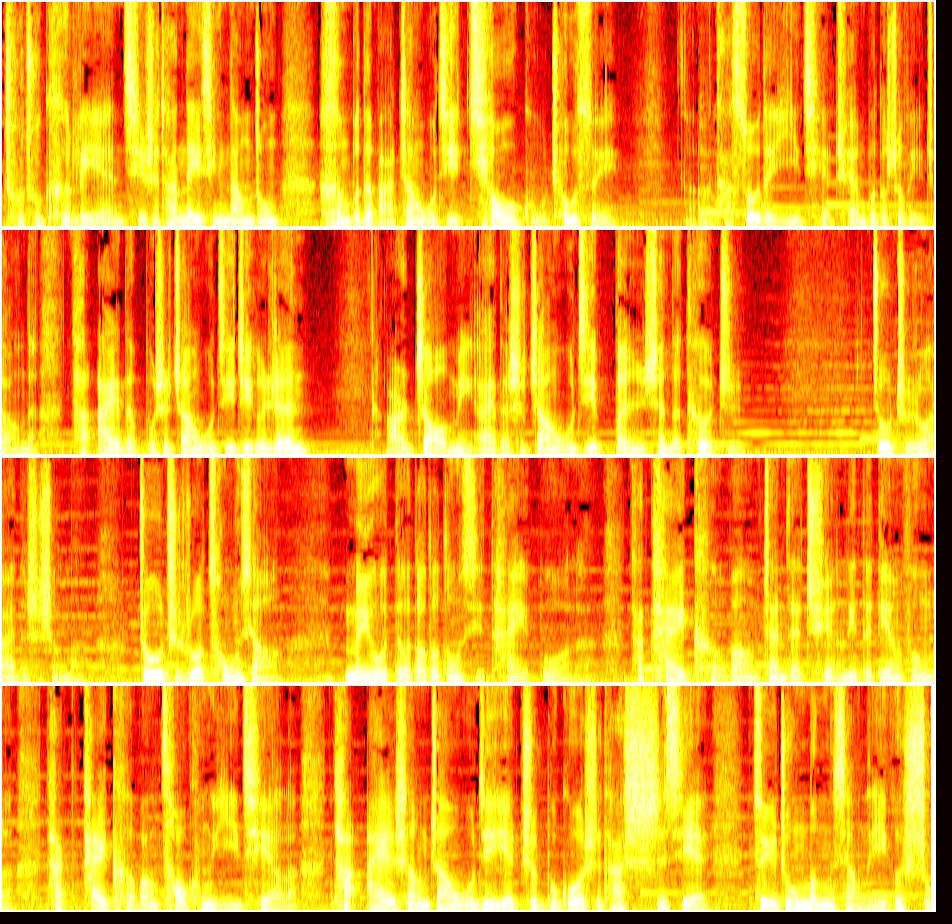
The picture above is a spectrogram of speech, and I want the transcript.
楚楚可怜，其实她内心当中恨不得把张无忌敲骨抽髓，啊，她所有的一切全部都是伪装的。她爱的不是张无忌这个人，而赵敏爱的是张无忌本身的特质。周芷若爱的是什么？周芷若从小。没有得到的东西太多了，他太渴望站在权力的巅峰了，他太渴望操控一切了。他爱上张无忌，也只不过是他实现最终梦想的一个手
